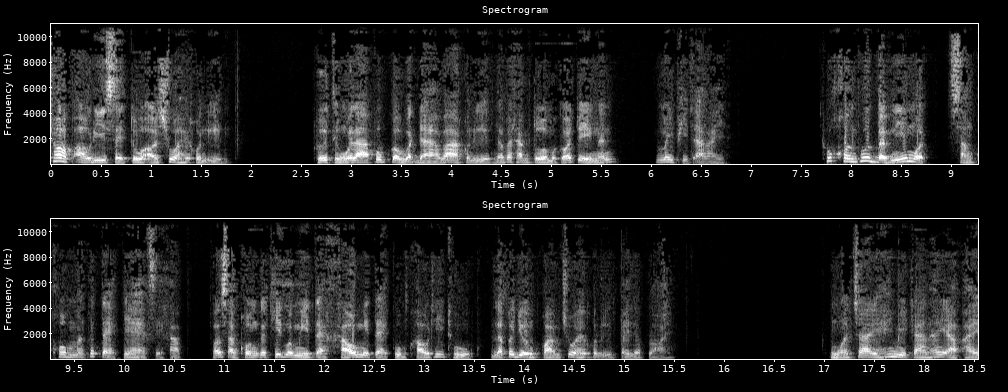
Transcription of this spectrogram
ชอบเอาดีใส่ตัวเอาชั่วให้คนอื่นคือถึงเวลาปุ๊บก็วัดด่าว่าคนอื่น แล้วก็ทำตัวเหมือนกับว่าตัวเองนั้น ไม่ผิดอะไร ทุกคนพูดแบบนี้หมด สังคมมันก็แตกแยกสิครับ เพราะสังคมก็คิดว่ามีแต่เขามีแต่กลุ่มเขาที่ถูก แล้วก็โยนความชั่วให้คนอื่นไปเรียบร้อย หัวใจให้มีการให้อภัย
